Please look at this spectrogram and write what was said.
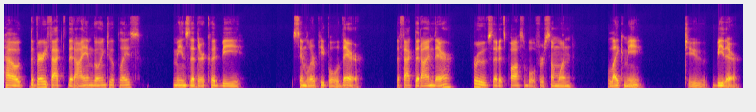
how the very fact that I am going to a place means that there could be similar people there. The fact that I'm there proves that it's possible for someone like me to be there,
